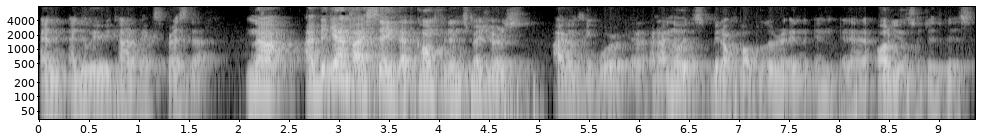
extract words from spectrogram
and, and the way we kind of express that. Now, I began by saying that confidence measures I don't think work. And I know it's a bit unpopular in, in, in an audience such as this.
